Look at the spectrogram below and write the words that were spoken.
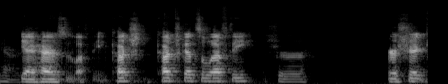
Harris. Yeah, Harris is lefty. Kutch, Kutch gets a lefty. Sure. Grichuk,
